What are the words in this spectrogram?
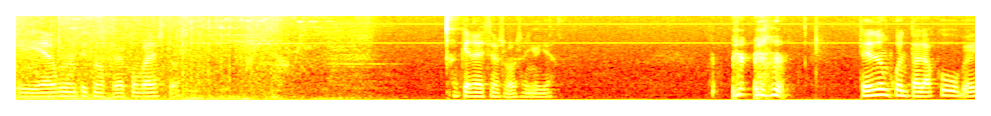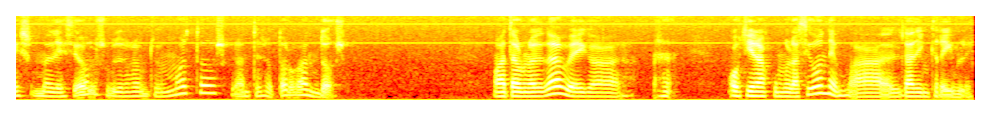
Si en algún momento no que ponga esto... Aquí nadie os lo enseño ya. Teniendo en cuenta la veis maldición, los súbditos muertos, que otorgan 2. Matar una edad, Veigar obtiene acumulación de maldad increíble.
